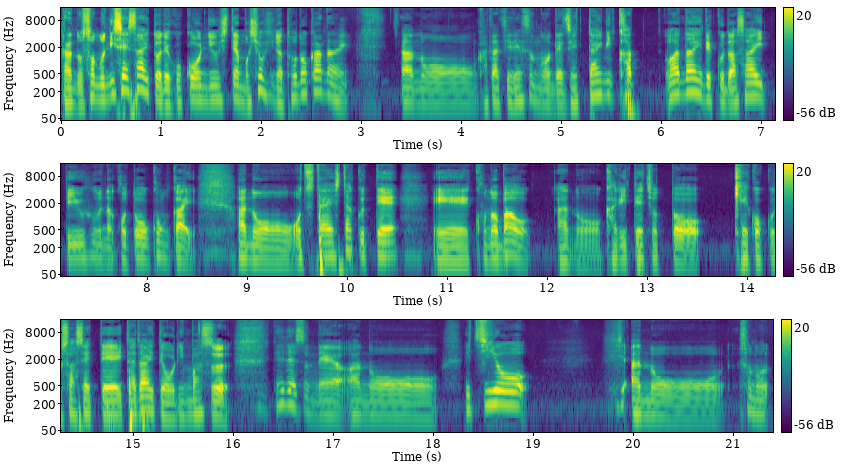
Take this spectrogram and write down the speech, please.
あの、その偽サイトでご購入しても商品が届かない、あのー、形ですので、絶対に買わないでくださいっていう風なことを今回、あのー、お伝えしたくて、えー、この場を、あの借りてちょっと、警告させていただいております。でですね、あの一応、あのその、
